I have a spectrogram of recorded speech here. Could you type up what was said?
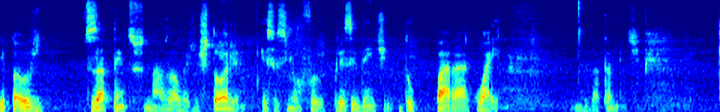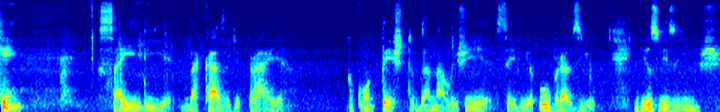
E para os desatentos nas aulas de história, esse senhor foi presidente do Paraguai. Exatamente. Quem sairia da casa de praia no contexto da analogia seria o Brasil. E os vizinhos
